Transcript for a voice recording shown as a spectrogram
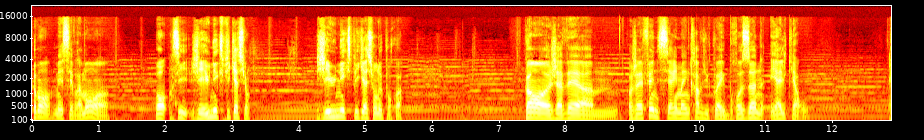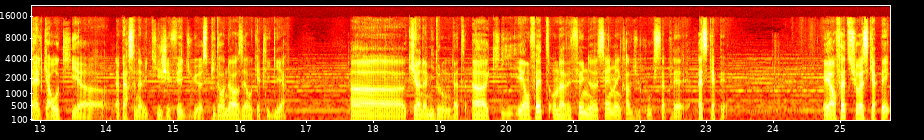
comment, mais c'est vraiment... Bon, si, j'ai une explication. J'ai une explication de pourquoi. Quand j'avais quand fait une série Minecraft du coup avec Brozon et Alcaro, El Caro, qui est euh, la personne avec qui j'ai fait du euh, Speedrunner 04 League hier. Euh, qui est un ami de longue date. qui, et en fait, on avait fait une série Minecraft du coup qui s'appelait Rescapé. Et en fait, sur Rescapé,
